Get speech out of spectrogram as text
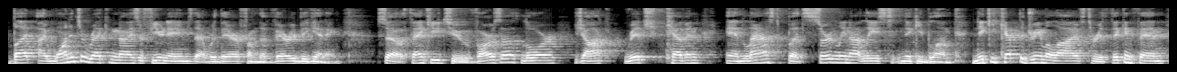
but I wanted to recognize a few names that were there from the very beginning. So thank you to Varza, Lore, Jacques, Rich, Kevin, and last but certainly not least, Nikki Blum. Nikki kept the dream alive through thick and thin,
